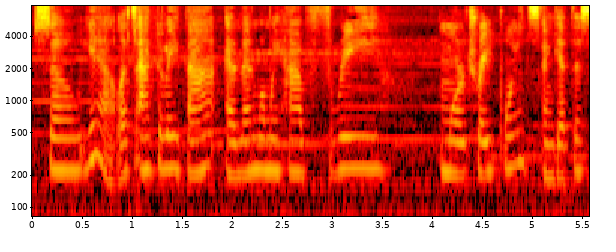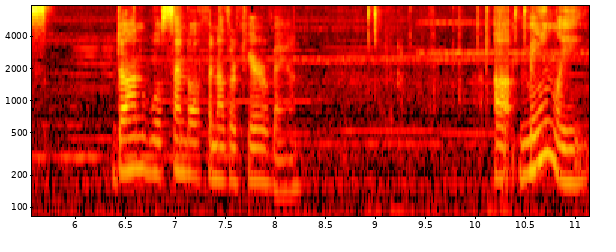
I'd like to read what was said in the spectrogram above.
So yeah, let's activate that. And then when we have three more trade points and get this done, we'll send off another caravan. Uh, mainly,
